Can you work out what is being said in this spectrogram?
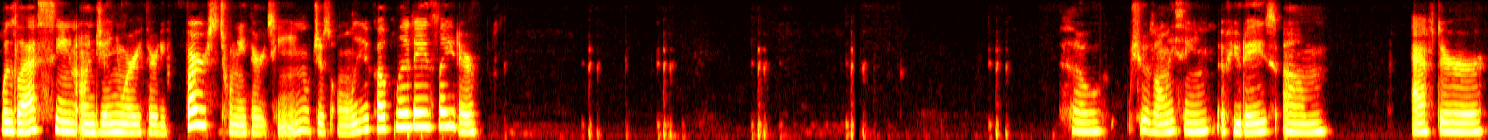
was last seen on January 31st, 2013, which is only a couple of days later. So she was only seen a few days um, after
